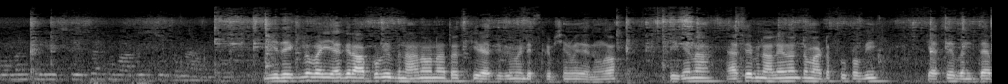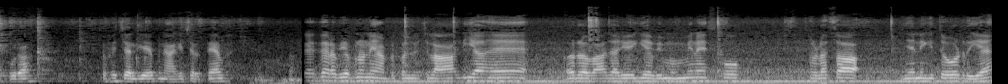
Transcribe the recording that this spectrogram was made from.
कोमल के लिए स्पेशल टमाटर सूप बना रहे ये देख लो भाई अगर आपको भी बनाना होना तो इसकी रेसिपी मैं डिस्क्रिप्शन में दे दूँगा। ठीक है ना? ऐसे बना लेना टमाटर सूप अभी। कैसे बनता है पूरा। तो फिर चलिए अपने आगे चलते हैं अब। कहते हैं अभी अपनों ने यहाँ पे कलर चला लिया है। और आवाज़ आ रही है कि अभी मम्मी ने इसको थोड़ा सा यानी कि तोड़ रही है।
